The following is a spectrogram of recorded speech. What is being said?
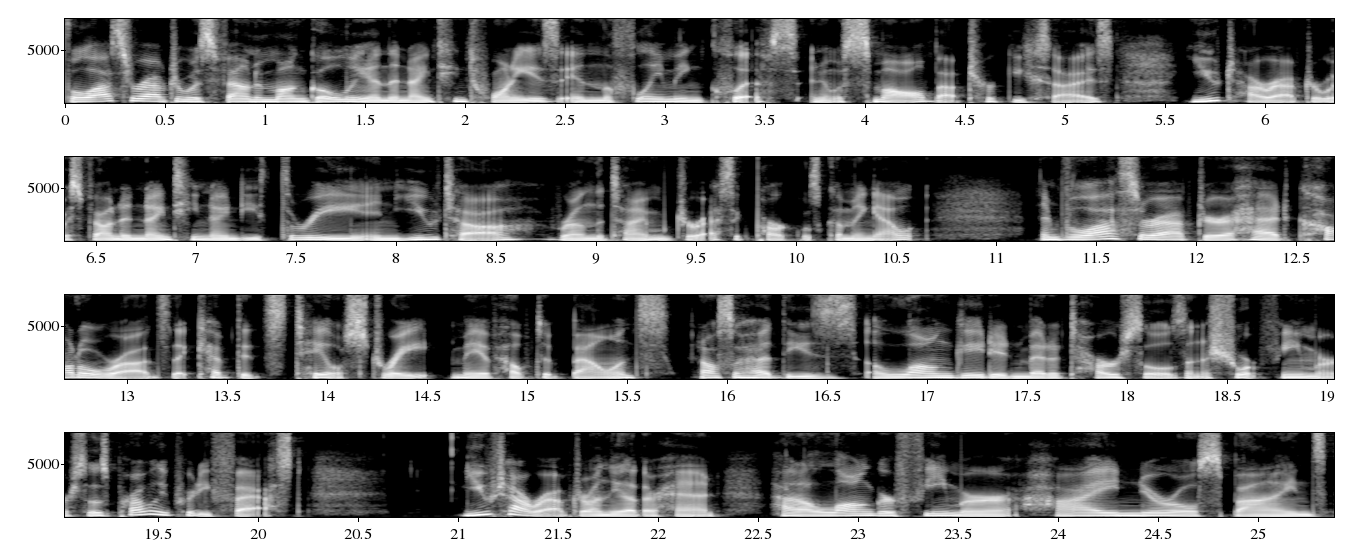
Velociraptor was found in Mongolia in the 1920s in the Flaming Cliffs, and it was small, about turkey size. Utahraptor was found in 1993 in Utah, around the time Jurassic Park was coming out. And Velociraptor had caudal rods that kept its tail straight, may have helped it balance. It also had these elongated metatarsals and a short femur, so it was probably pretty fast. Utahraptor, on the other hand, had a longer femur, high neural spines,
